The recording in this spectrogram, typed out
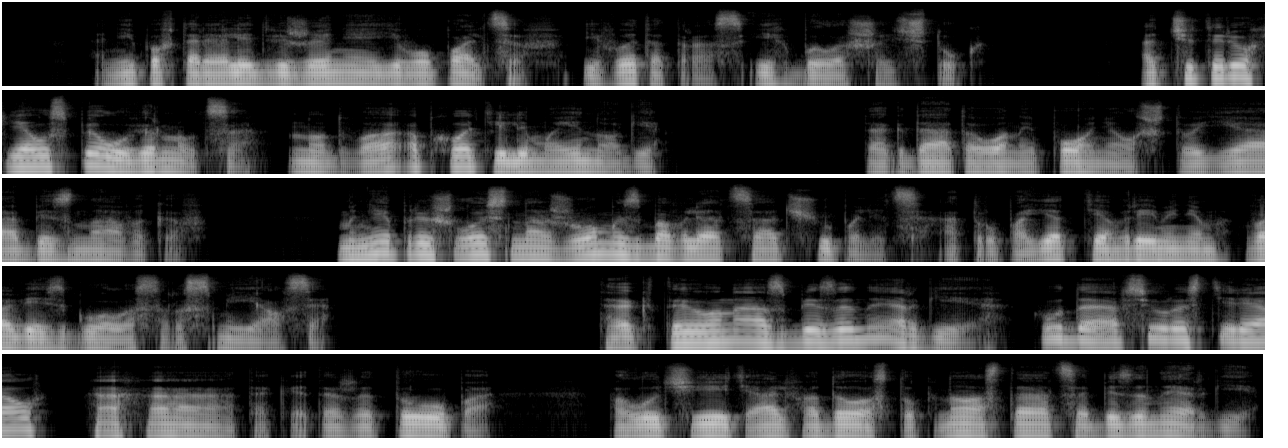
Они повторяли движения его пальцев, и в этот раз их было шесть штук. От четырех я успел увернуться, но два обхватили мои ноги. Тогда-то он и понял, что я без навыков. Мне пришлось ножом избавляться от щупалец, а трупоед тем временем во весь голос рассмеялся. «Так ты у нас без энергии. Куда всю растерял? Ха-ха, так это же тупо. Получить альфа-доступ, но остаться без энергии».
